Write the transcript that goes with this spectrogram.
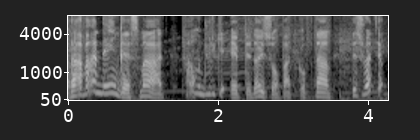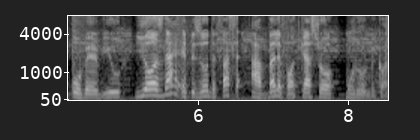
روند این قسمت همونجوری که ابتدای صحبت گفتم به صورت اوورویو 11 اپیزود فصل اول پادکست رو مرور می‌کنم.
